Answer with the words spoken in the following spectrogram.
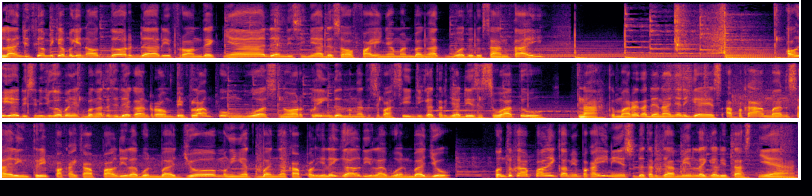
Lanjut kami ke bagian outdoor dari front decknya dan di sini ada sofa yang nyaman banget buat duduk santai Oh iya, di sini juga banyak banget disediakan rompi pelampung buat snorkeling dan mengantisipasi jika terjadi sesuatu. Nah, kemarin ada nanya nih guys, apakah aman sailing trip pakai kapal di Labuan Bajo mengingat banyak kapal ilegal di Labuan Bajo? Untuk kapal yang kami pakai ini sudah terjamin legalitasnya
